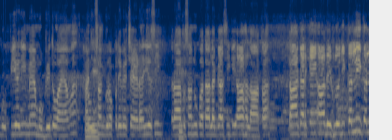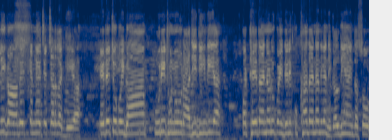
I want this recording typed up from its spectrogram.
ਗੋਪੀ ਹੈ ਜੀ ਮੈਂ ਮੋਗੇ ਤੋਂ ਆਇਆ ਵਾਂ। ਗਊ ਸੰਘ ਗਰੁੱਪ ਦੇ ਵਿੱਚ ਐਡ ਆ ਜੀ ਅਸੀਂ। ਰਾਤ ਸਾਨੂੰ ਪਤਾ ਲੱਗਾ ਸੀ ਕਿ ਆਹ ਹਾਲਾਤ ਆ। ਤਾਂ ਕਰਕੇ ਆਹ ਦੇਖ ਲਓ ਜੀ ਕੱਲੀ ਕੱਲੀ ਗਾਂ ਦੇ ਕਿੰਨੇ ਚਿੱਚੜ ਲੱਗੇ ਆ। ਇਹਦੇ ਚੋਂ ਕੋਈ ਗਾਂ ਪੂਰੀ ਤੁਹਾਨੂੰ ਰਾਜੀ ਦੀਂਦੀ ਆ। ਪੱਠੇ ਤਾਂ ਇਹਨਾਂ ਨੂੰ ਪੈਂਦੇ ਨਹੀਂ ਕੁੱਖਾਂ ਤਾਂ ਇਹਨਾਂ ਦੀਆਂ ਨਿਕਲਦੀਆਂ ਨਹੀਂ ਦੱਸੋ।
